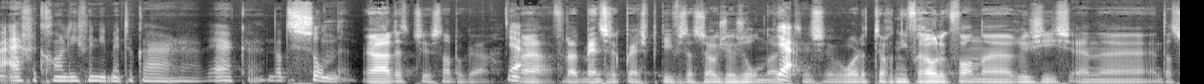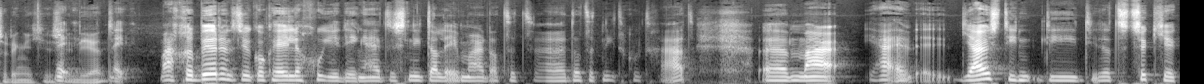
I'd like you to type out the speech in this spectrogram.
Maar eigenlijk gewoon liever niet met elkaar eh, werken. Dat is zonde. Ja, dat snap ik ja. Ja. Nou ja vanuit menselijk perspectief is dat sowieso zonde. Ja. Het is, we worden toch niet vrolijk van eh, ruzies en, eh, en dat soort dingetjes Nee, in die end. Nee, maar er gebeuren natuurlijk ook hele goede dingen. Het is niet alleen maar dat het, eh, dat het niet goed gaat. Eh, maar ja, eh, eh, juist die, die, die, dat stukje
